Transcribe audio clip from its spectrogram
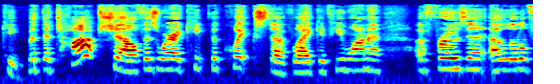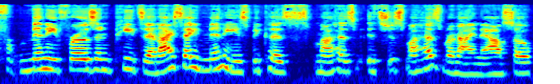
keep. But the top shelf is where I keep the quick stuff. Like if you want a, a frozen, a little mini frozen pizza, and I say minis because my husband, it's just my husband and I now. So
